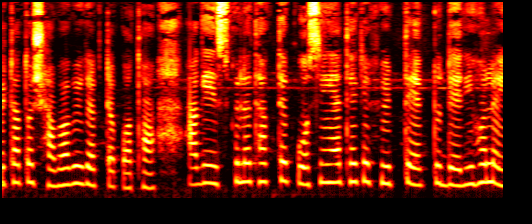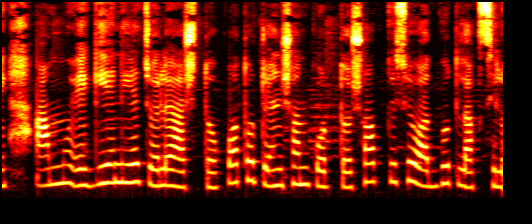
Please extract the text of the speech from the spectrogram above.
এটা তো স্বাভাবিক একটা কথা। আগে স্কুলে থাকতে কোচিংয়ে থেকে ফিরতে একটু দেরি হলেই আম্মু এগিয়ে নিয়ে চলে আসতো। কত টেনশন করতো সব কিছু অদ্ভুত লাগছিল।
